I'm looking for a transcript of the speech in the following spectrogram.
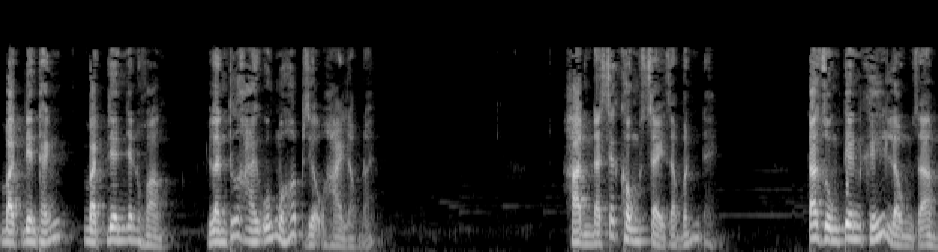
Bạch Liên Thánh, Bạch Liên Nhân Hoàng lần thứ hai uống một hớp rượu hài lòng nói. Hàn đã sẽ không xảy ra vấn đề. Ta dùng tiên khí lồng giam,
